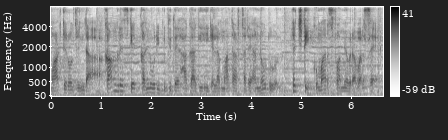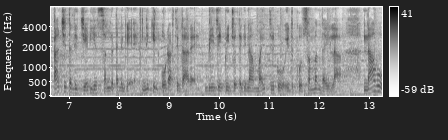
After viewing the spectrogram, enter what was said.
ಮಾಡ್ತಿರೋದ್ರಿಂದ ಕಾಂಗ್ರೆಸ್ಗೆ ಕಣ್ಣೂರಿ ಬಿದ್ದಿದೆ. ಹಾಗಾಗಿ ಹೀಗೆಲ್ಲ ಮಾತಾಡ್ತಾರೆ ಅನ್ನೋದು ಎಚ್ ಡಿ ಕುಮಾರಸ್ವಾಮಿ ಅವರ ವರಸೆ. ರಾಜ್ಯದಲ್ಲಿ ಜೆಡಿಎಸ್ ಸಂಘಟನೆಗೆ ನಿಖಿಲ್ ಓಡಾಡ್ತಿದ್ದಾರೆ. ಬಿಜೆಪಿ ಜೊತೆಗಿನ ಮೈತ್ರಿಗೂ ಇದಕ್ಕೂ ಸಂಬಂಧ ಇಲ್ಲ. ನಾವು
